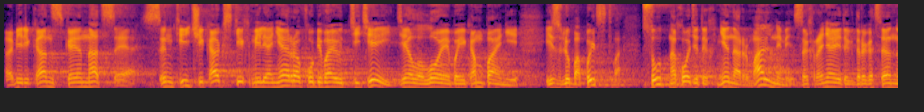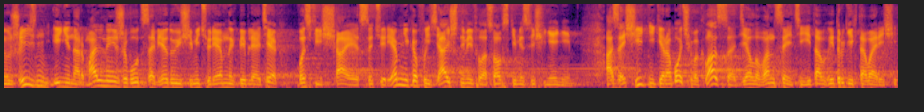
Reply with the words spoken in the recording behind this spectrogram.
Американская нация. Сынки чикагских миллионеров убивают детей, дело Лоеба и компании. Из любопытства суд находит их ненормальными, сохраняет их драгоценную жизнь, и ненормальные живут заведующими тюремных библиотек, восхищая сотюремников изящными философскими сочинениями. А защитники рабочего класса, дело Ванцетти и, и других товарищей,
